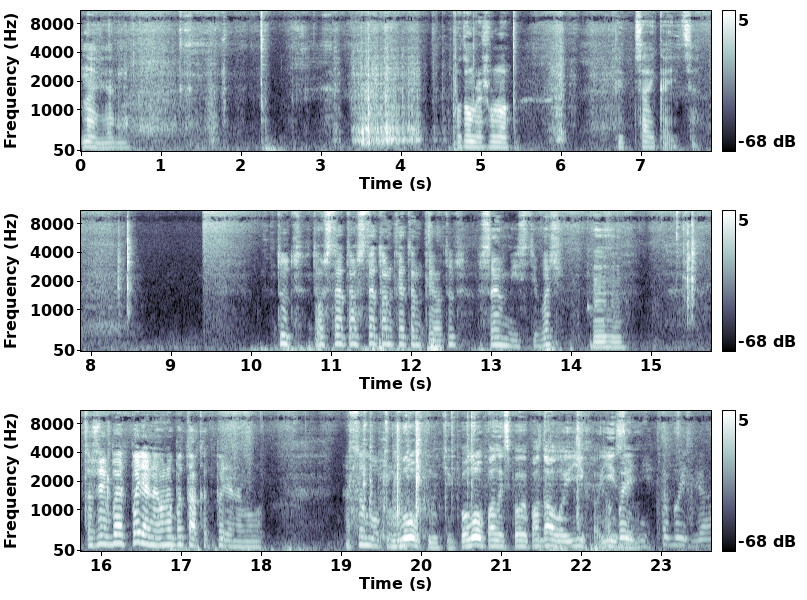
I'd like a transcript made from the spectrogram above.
Наверно. Потім же ж воно підцейкається. Тут товсте, товсте, тонке, тонке, а тут все в місті, бач? Угу. Каже, якби відпиляне, воно б так відпиляне було. А це лопнуло. Лопнуті, полопались, повипадало і їздив. Обидні, а.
